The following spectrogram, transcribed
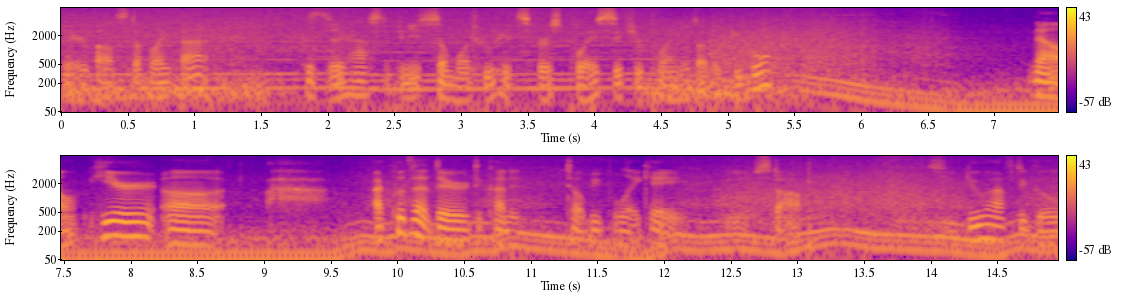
care about stuff like that. Because there has to be someone who hits first place if you're playing with other people. Now, here, uh, I put that there to kind of tell people like, hey, you know, stop. So you do have to go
